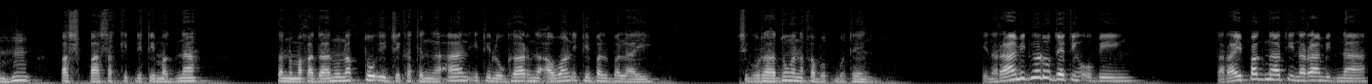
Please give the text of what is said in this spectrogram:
Mhm, paspasakit iti magna. Tano makadano nakto iti katangaan iti lugar nga awan iti balbalay, sigurado nga nakabutbuteng. Tinaramid nga ro deting ubing, taray pag na tinaramid na,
